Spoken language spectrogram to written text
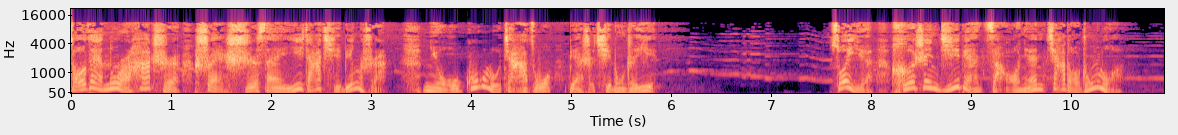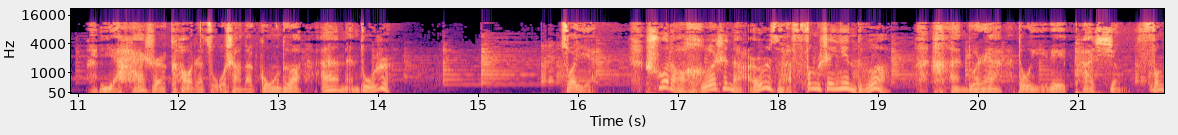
早在努尔哈赤率十三夷甲起兵时，钮钴禄家族便是其中之一。所以和珅即便早年家道中落，也还是靠着祖上的功德安稳度日。所以，说到和珅的儿子封神殷德，很多人都以为他姓封。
